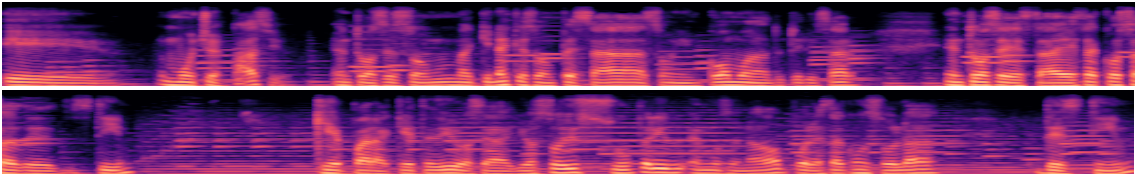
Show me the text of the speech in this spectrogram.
eh, mucho espacio. Entonces son máquinas que son pesadas, son incómodas de utilizar. Entonces está esa cosa de Steam que para qué te digo, o sea, yo soy súper emocionado por esta consola de Steam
